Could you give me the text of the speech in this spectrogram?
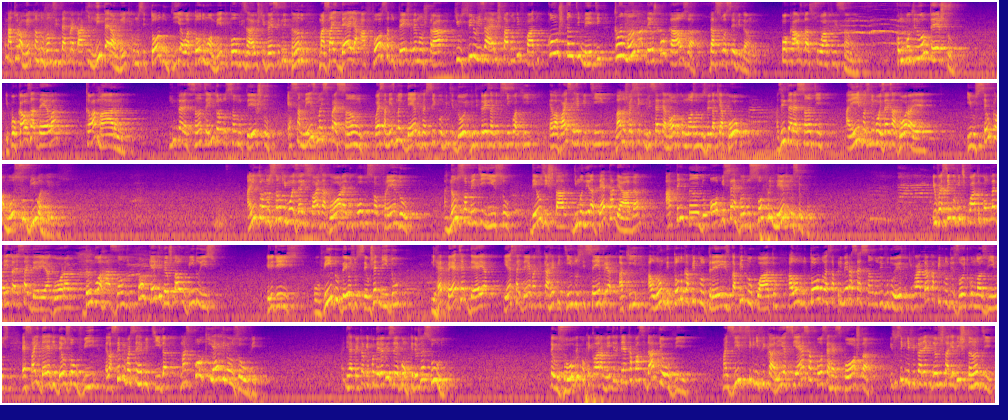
Naturalmente, nós não vamos interpretar aqui literalmente como se todo dia ou a todo momento o povo de Israel estivesse gritando, mas a ideia, a força do texto é demonstrar que os filhos de Israel estavam de fato constantemente clamando a Deus por causa da sua servidão, por causa da sua aflição. Como continua o texto, e por causa dela clamaram. Interessante a introdução do texto essa mesma expressão, ou essa mesma ideia do versículo 22, 23 a 25 aqui, ela vai se repetir lá nos versículos de 7 a 9, como nós vamos ver daqui a pouco. Mas interessante A ênfase de Moisés agora é: e o seu clamor subiu a Deus. A introdução que Moisés faz agora é do povo sofrendo, mas não somente isso, Deus está de maneira detalhada atentando, observando o sofrimento do seu povo. E o versículo 24 complementa essa ideia, agora dando a razão de por que, que Deus está ouvindo isso. Ele diz: ouvindo Deus o seu gemido, ele repete a ideia, e essa ideia vai ficar repetindo-se sempre aqui ao longo de todo o capítulo 3, o capítulo 4, ao longo de toda essa primeira sessão do livro do Êxodo, que vai até o capítulo 18, como nós vimos. Essa ideia de Deus ouvir, ela sempre vai ser repetida, mas por que é que Deus ouve? De repente alguém poderia dizer: bom, porque Deus não é surdo. Deus ouve porque claramente ele tem a capacidade de ouvir. Mas isso significaria, se essa fosse a resposta, isso significaria que Deus estaria distante.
